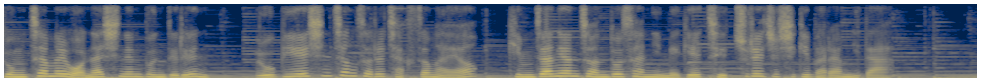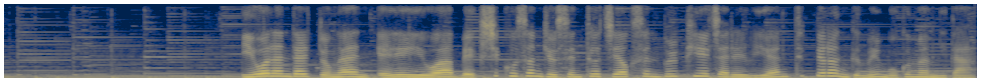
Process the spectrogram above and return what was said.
동참을 원하시는 분들은 로비에 신청서를 작성하여 김장현 전도사님에게 제출해 주시기 바랍니다. 2월 한 달 동안 LA와 멕시코 선교센터 지역 산불 피해자를 위한 특별헌금을 모금합니다.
